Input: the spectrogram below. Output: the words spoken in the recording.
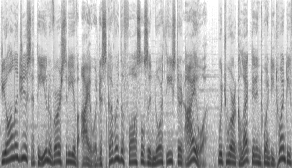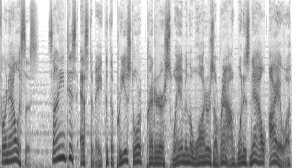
Geologists at the University of Iowa discovered the fossils in northeastern Iowa, which were collected in 2020 for analysis. Scientists estimate that the prehistoric predator swam in the waters around what is now Iowa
